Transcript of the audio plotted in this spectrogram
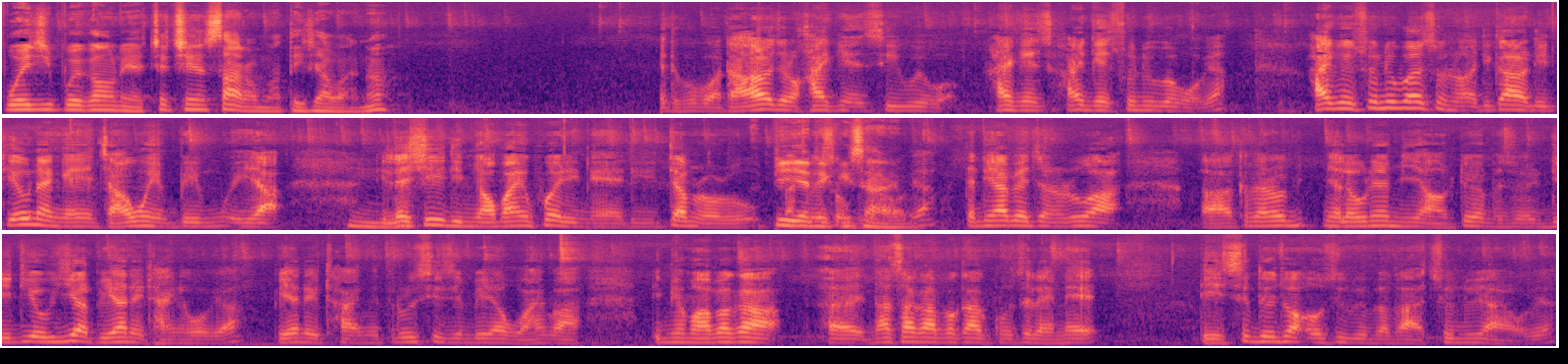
ပွဲကြီးပွဲကောင်းတွေကချက်ချင်းစတော့မှသိကြပါနော် တခုပေါ့ဒါကတော့ကျွန်တော် hiking စီးဝေးပေါ့ hiking hiking ဆွေးနွေးပွဲပေါ့ဗျာ hiking ဆွေးနွေးပွဲဆိုတော့အဓိကတော့ဒီတရုတ်နိုင်ငံရဲ့ဂျောင်းဝင်ပေးမှုအရာဒီလက်ရှိဒီမြောက်ပိုင်းအဖွဲ့တွေနဲ့ဒီတက်မတော်တို့ဗျာတနည်းအားဖြင့်ကျွန်တော်တို့ကအာခင်ဗျားတို့မျက်လုံးနဲ့မြင်အောင်တွေ့ရမယ်ဆိုရင်ဒီတရုတ်ကြီးကဘေးကနေထိုင်တယ်ပေါ့ဗျာဘေးကနေထိုင်ပြီးသူတို့စီစဉ်ပေးတဲ့ဝိုင်းပါဒီမြန်မာဘက်ကအဲနာဆာကဘက်ကကိုယ်စားလှယ်နဲ့ဒီစစ်သွေးကြွအုပ်စုဘက်ကဆွေးနွေးရတာပေါ့ဗျာ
